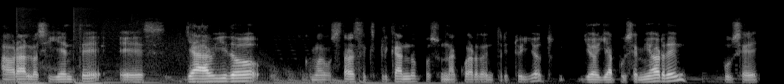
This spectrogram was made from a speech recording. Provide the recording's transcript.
ahora lo siguiente es, ya ha habido como estabas explicando, pues un acuerdo entre tú y yo. Yo ya puse mi orden, puse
